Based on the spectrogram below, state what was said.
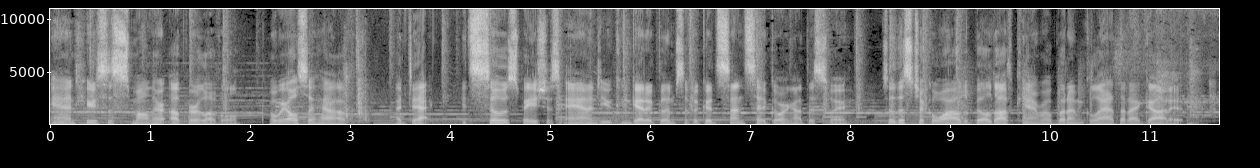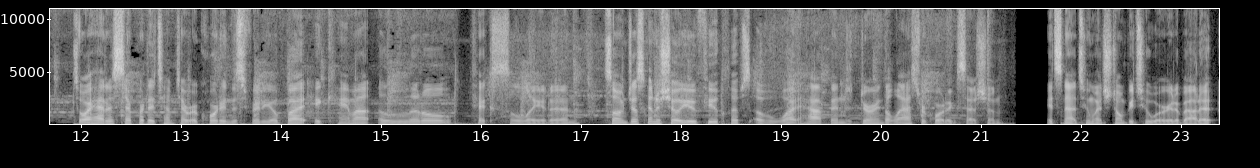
And here's the smaller upper level. But we also have a deck. It's so spacious and you can get a glimpse of a good sunset going out this way. So this took a while to build off camera, but I'm glad that I got it. So I had a separate attempt at recording this video, but it came out a little pixelated. So I'm just going to show you a few clips of what happened during the last recording session. It's not too much, don't be too worried about it.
